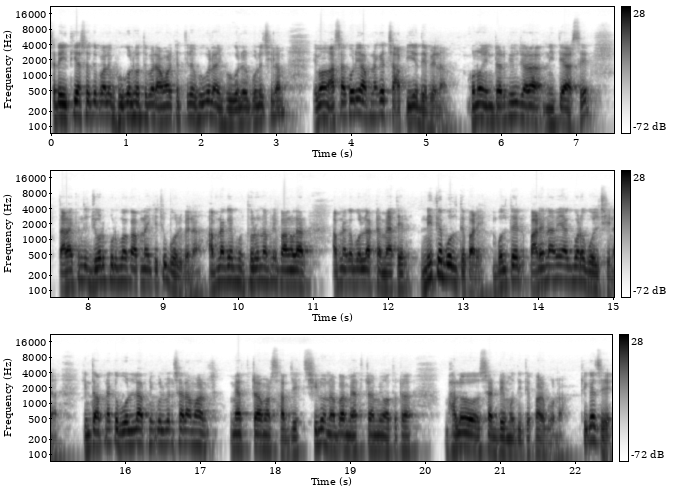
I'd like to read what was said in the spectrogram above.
সেটা ইতিহাস হতে পারে, ভূগোল হতে পারে, আমার ক্ষেত্রে ভূগোল, আমি ভূগোলের বলেছিলাম। এবং আশা করি আপনাকে চাপিয়ে দেবে না। কোনো ইন্টারভিউ যারা নিতে আসে, তারা কিন্তু জোরপূর্বক আপনাকে কিছু বলবে না। আপনাকে ধরুন আপনি বাংলার, আপনাকে বলল একটা ম্যাথের, নিতে বলতে পারে। বলতে পারে না আমি একবারও বলছি না। কিন্তু আপনাকে বললে আপনি বলবেন, স্যার, আমার ম্যাথটা, আমার সাবজেক্ট ছিল না বা ম্যাথটা আমি অতটা ভালো স্যার ডেমো দিতে পারব না। ঠিক আছে?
